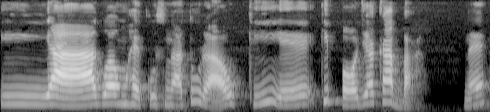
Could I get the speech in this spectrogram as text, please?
E a água é um recurso natural que, é, que pode acabar, né?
